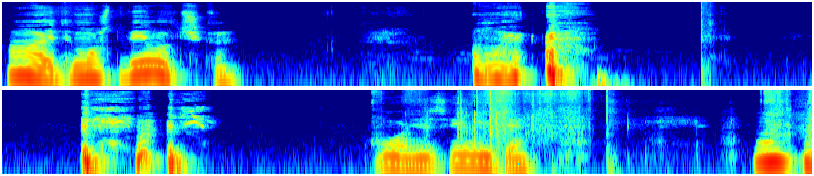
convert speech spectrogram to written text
А, это может белочка? Ой. Ой, извините. Угу.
